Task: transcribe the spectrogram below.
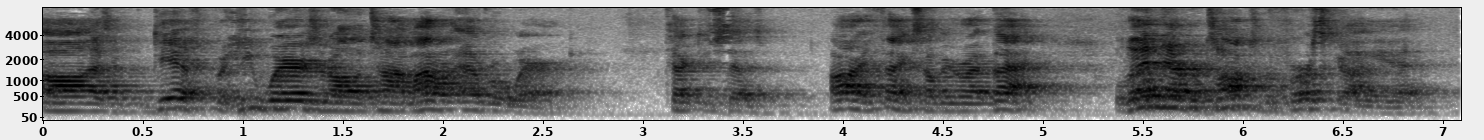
uh, as a gift, but he wears it all the time. I don't ever wear it. Detective says, all right, thanks. I'll be right back. Well, they never talked to the first guy yet.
